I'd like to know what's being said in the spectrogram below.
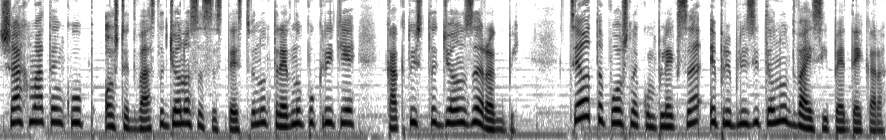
шахматен клуб, още два стадиона с естествено тревно покритие, както и стадион за ръгби – Цялата площ на комплекса е приблизително 25 декара.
